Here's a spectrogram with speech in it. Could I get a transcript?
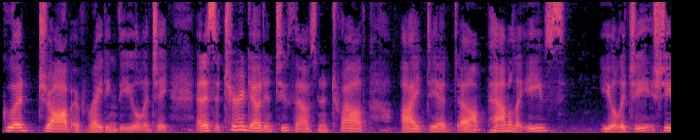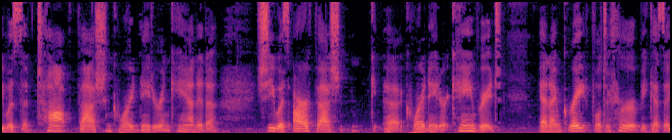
good job of writing the eulogy. And as it turned out in 2012, I did uh, Pamela Eve's eulogy. She was a top fashion coordinator in Canada. She was our fashion uh, coordinator at Cambridge. And I'm grateful to her because I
